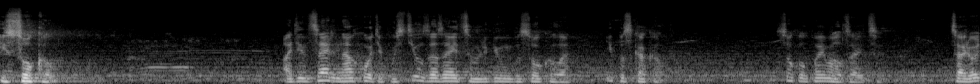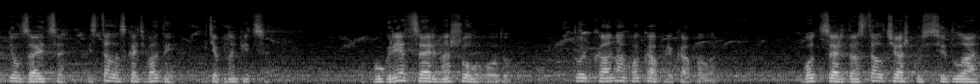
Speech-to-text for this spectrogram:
и сокол. Один царь на охоте пустил за зайцем любимого сокола и поскакал. Сокол поймал зайца. Царь отнял зайца и стал искать воды, где бы напиться. В бугре царь нашел воду, только она по капле капала. Вот царь достал чашку с седла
